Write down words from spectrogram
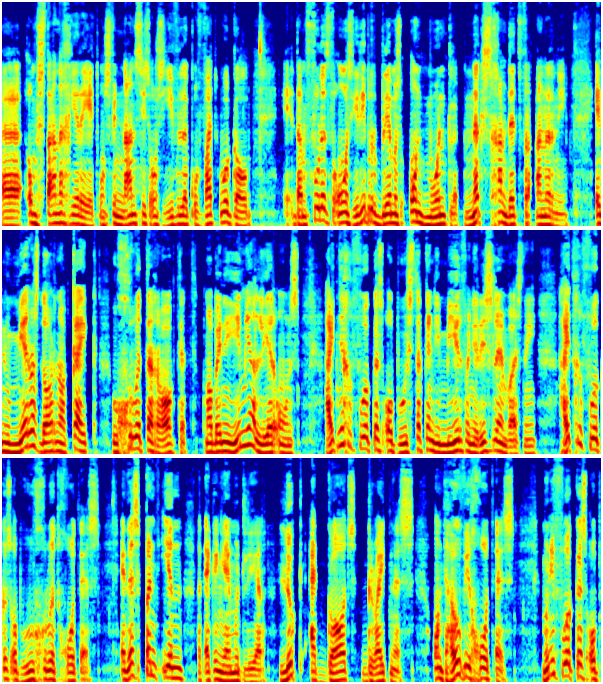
uh omstandighede het, ons finansies, ons huwelik of wat ook al, dan voel dit vir ons hierdie probleem is onmoontlik. Niks gaan dit verander nie. En hoe meer ons daarna kyk, hoe groter raak dit. Maar by Nehemia leer ons, hy het nie gefokus op hoe stukkend die muur van Jerusalem was nie. Hy het gefokus op hoe groot God is. En dis punt 1 wat ek en jy moet leer. Look at God's greatness. Onthou wie God is. Moenie fokus op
